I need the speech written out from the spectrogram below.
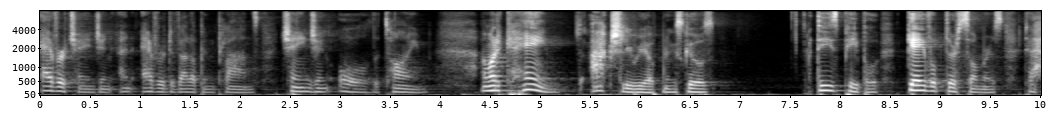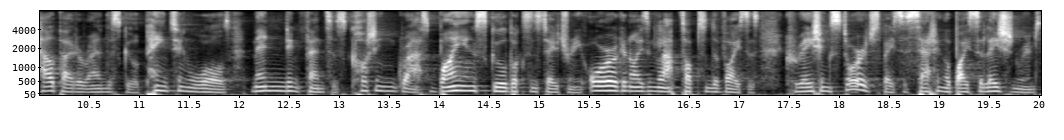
ever changing and ever developing plans, changing all the time. And when it came to actually reopening schools, these people gave up their summers to help out around the school, painting walls, mending fences, cutting grass, buying school books and stationery, organising laptops and devices, creating storage spaces, setting up isolation rooms,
